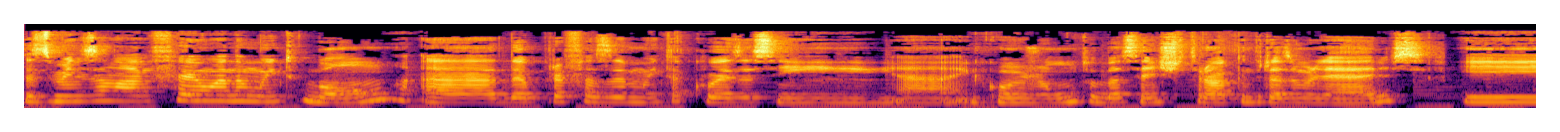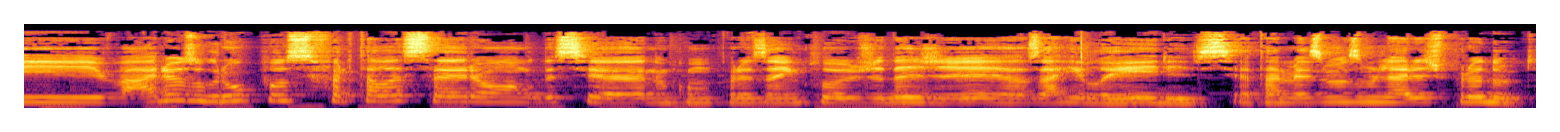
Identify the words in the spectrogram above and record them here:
2019 foi um ano muito bom, uh, deu para fazer muita coisa assim uh, em conjunto, bastante troca entre as mulheres e vários grupos se fortaleceram ao longo desse ano, como por exemplo o GDG, as Arrileires e até mesmo as mulheres de produto.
